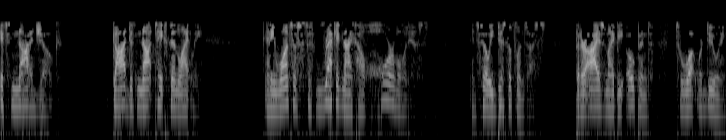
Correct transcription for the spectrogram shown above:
It's not a joke. God does not take sin lightly. And He wants us to recognize how horrible it is. And so He disciplines us that our eyes might be opened to what we're doing.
